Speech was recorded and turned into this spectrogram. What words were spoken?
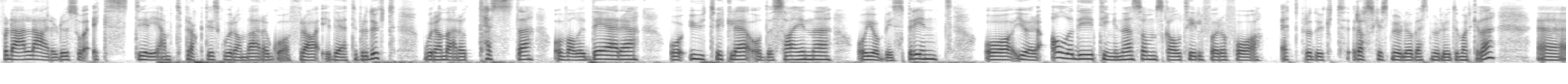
For der lærer du så ekstremt praktisk hvordan det er å gå fra idé til produkt. Hvordan det er å teste og validere og utvikle og designe og jobbe i sprint. Og gjøre alle de tingene som skal til for å få et produkt raskest mulig og best mulig ut i markedet. Eh,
